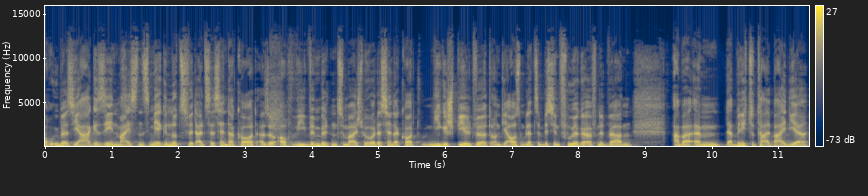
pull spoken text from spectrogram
auch übers Jahr gesehen meistens mehr genutzt wird als der Center Court. Also auch wie Wimbledon zum Beispiel, wo der Center Court nie gespielt wird und die Außenplätze ein bisschen früher geöffnet werden. Aber ähm, da bin ich total bei dir,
